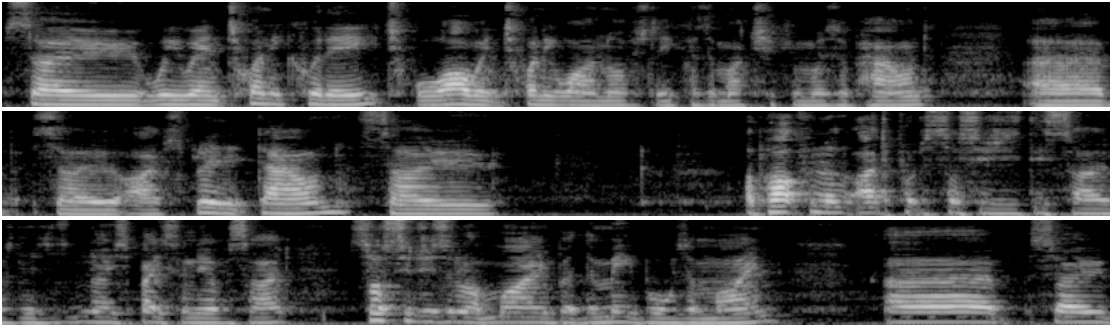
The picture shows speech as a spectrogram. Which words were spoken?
So we went 20 quid each. Well, I went 21, obviously, because my chicken was a pound. Uh, so I've split it down. So apart from, the, I had to put the sausages this side. There's no space on the other side. Sausages are not mine, but the meatballs are mine. Uh, so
